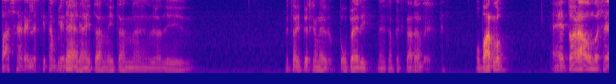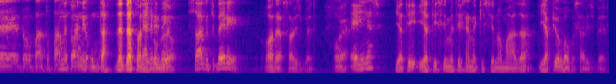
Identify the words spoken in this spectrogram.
πάσαρε λες και ήταν πλήν. ναι, ναι, ήταν, ήταν ε, δηλαδή. Μετά υπήρχαν. Ο Μπέρι δεν ήταν παικταράς. Ο Μπάρλο. Ε, τώρα όμως ε, το, πα- το πάμε, το ανοίγουμε. Εντάξει, Δεν, δεν το Μέχρι ανοίγουμε. δύο. Σάβιτς Μπέρι. Ωραία, Σάβιτς Μπέρι. Ωραία. Έλληνες. Γιατί, γιατί συμμετείχαν και στην ομάδα. Για ποιο λόγο Σάβιτ Μπέρι.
